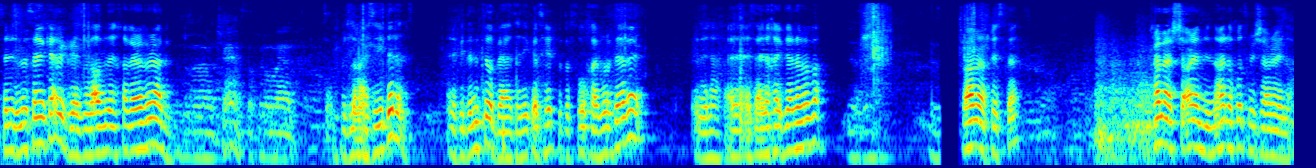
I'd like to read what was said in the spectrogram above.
So he's in the same category as the Chaver Rabbi. chance to feel bad. But he didn't. And if he didn't feel bad, then he gets hit with the full Chaymer of the Aver. And then it's Ein Chayvim Haba. Kala Sha'arim Ninalu Chutz Mishareina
